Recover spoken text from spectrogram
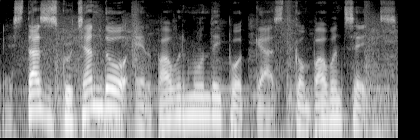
Estás escuchando el Power Monday Podcast con Power Sales.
